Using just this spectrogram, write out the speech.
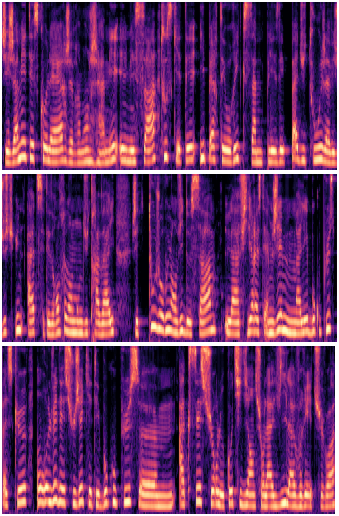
J'ai jamais été scolaire, j'ai vraiment jamais aimé ça. Tout ce qui était hyper théorique, ça me plaisait pas du tout. J'avais juste une hâte, c'était de rentrer dans le monde du travail. J'ai toujours eu envie de ça. La filière STMG m'allait beaucoup plus parce que on relevait des sujets qui étaient beaucoup beaucoup plus euh, axé sur le quotidien, sur la vie, la vraie, tu vois.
